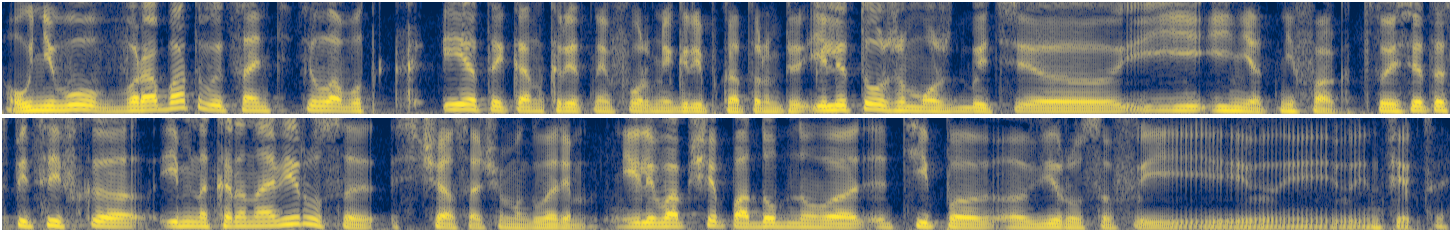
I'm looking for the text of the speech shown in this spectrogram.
у него вырабатываются антитела вот к этой конкретной форме гриппа, которым или тоже может быть э, и, и нет, не факт. То есть это специфика именно коронавируса сейчас, о чем мы говорим, или вообще подобного типа э, вирусов и, и инфекций?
